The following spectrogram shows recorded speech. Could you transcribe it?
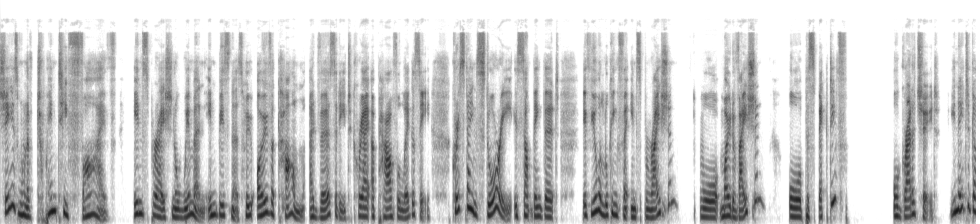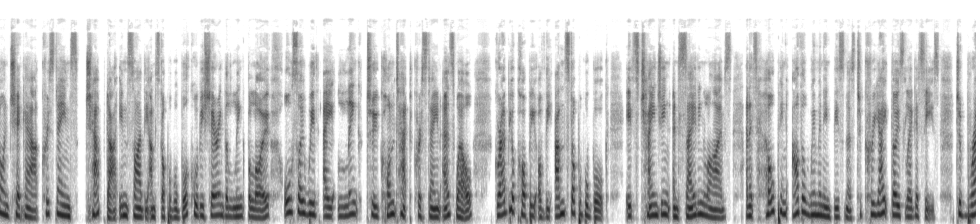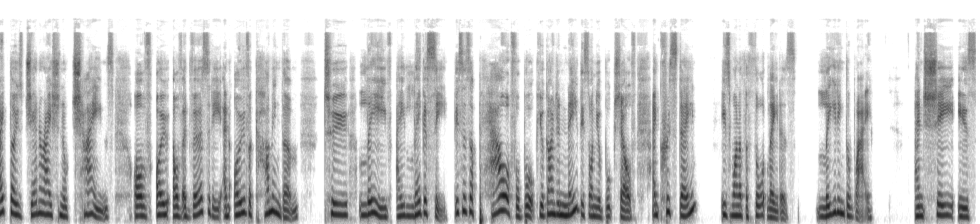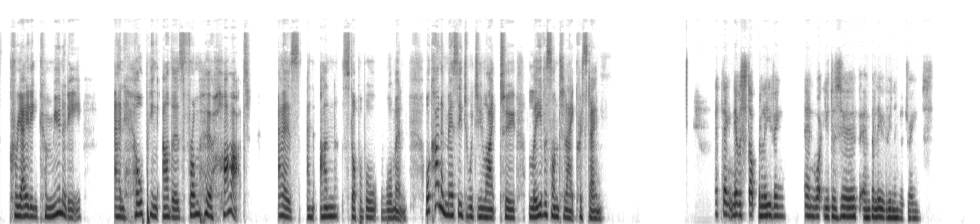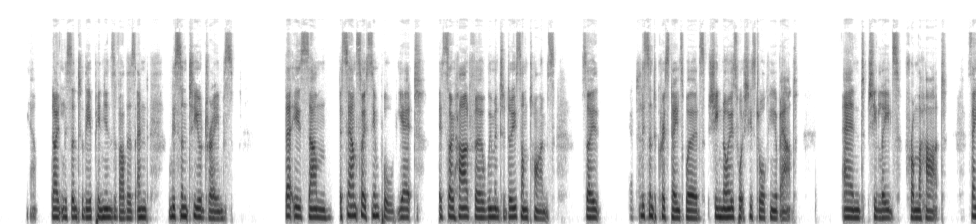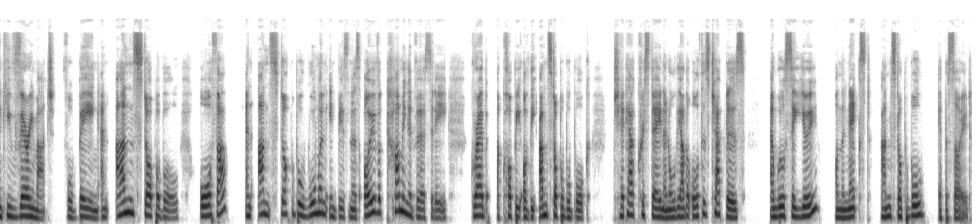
she is one of 25 inspirational women in business who overcome adversity to create a powerful legacy. Christine's story is something that, if you are looking for inspiration or motivation or perspective or gratitude, you need to go and check out Christine's chapter inside the Unstoppable book. We'll be sharing the link below, also with a link to contact Christine as well. Grab your copy of the Unstoppable book. It's changing and saving lives, and it's helping other women in business to create those legacies, to break those generational chains of, of adversity and overcoming them to leave a legacy. This is a powerful book. You're going to need this on your bookshelf. And Christine is one of the thought leaders leading the way. And she is creating community and helping others from her heart as an unstoppable woman. What kind of message would you like to leave us on tonight, Christine? I think never stop believing and what you deserve and believing in your dreams. Yeah. Don't listen to the opinions of others and listen to your dreams. That is um it sounds so simple, yet it's so hard for women to do sometimes. So Absolutely. listen to Christine's words. She knows what she's talking about and she leads from the heart. Thank you very much for being an unstoppable author an unstoppable woman in business, overcoming adversity, grab a copy of the Unstoppable book, check out Christine and all the other authors' chapters, and we'll see you on the next Unstoppable episode.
